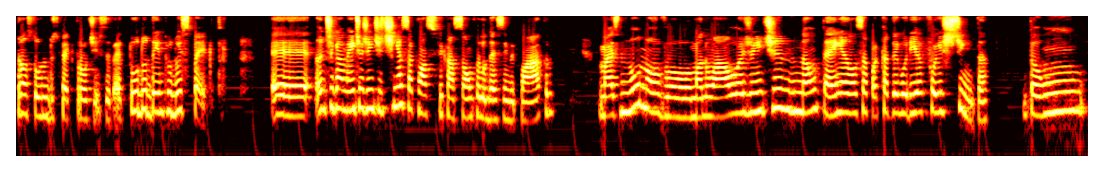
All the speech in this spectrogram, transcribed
transtorno do espectro autista. É tudo dentro do espectro. É, antigamente a gente tinha essa classificação pelo DSM-4, mas no novo manual a gente não tem, essa categoria foi extinta. Então,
